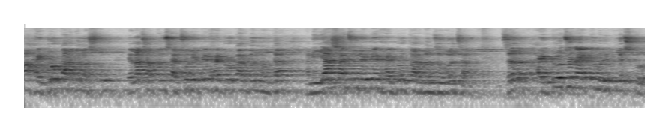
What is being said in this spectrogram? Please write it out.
हा हायड्रोकार्बन असतो. यालाच आपण सॅच्युरेटेड हायड्रोकार्बन म्हणतात. आणि या सॅच्युरेटेड हायड्रोकार्बन जवळचा जर हायड्रोजन आयटम रिप्लेस करू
